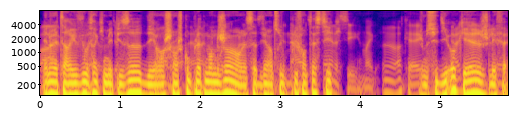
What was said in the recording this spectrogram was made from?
on est arrivé au cinquième épisode et on change complètement de genre et ça devient un truc plus fantastique. Je me suis dit, ok, je l'ai fait.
